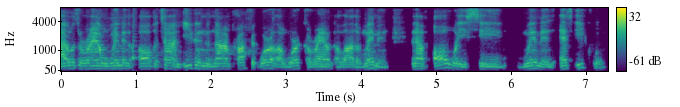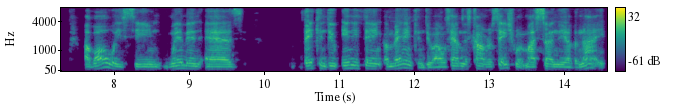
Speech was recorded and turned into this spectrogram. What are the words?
I was around women all the time. Even in the nonprofit world, I work around a lot of women, and I've always seen women as equal. I've always seen women as they can do anything a man can do. I was having this conversation with my son the other night,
